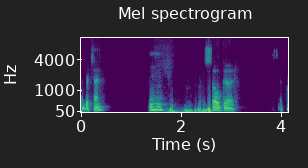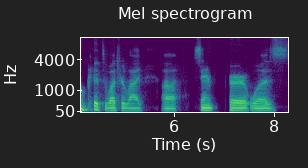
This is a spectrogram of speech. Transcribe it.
number ten. mm-hmm. So good, so good to watch her live. Uh, Sam Kerr was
